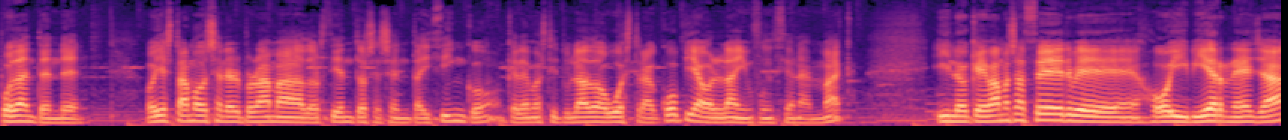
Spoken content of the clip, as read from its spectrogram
pueda entender. Hoy estamos en el programa 265 que le hemos titulado Vuestra copia online funciona en Mac. Y lo que vamos a hacer eh, hoy viernes, ya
